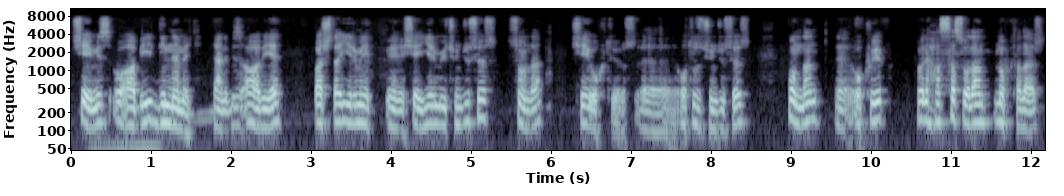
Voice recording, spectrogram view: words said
şeyimiz o abiyi dinlemek. Yani biz abiye başta 20 e, şey 23. söz sonra şey okutuyoruz. E, 33. söz. Ondan e, okuyup böyle hassas olan noktalar,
